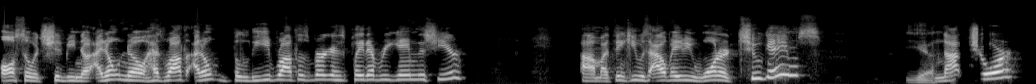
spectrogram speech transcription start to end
Also, it should be no. I don't know. Has Roth? I don't believe Roethlisberger has played every game this year. Um, I think he was out maybe one or two games. Yeah, Not sure.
